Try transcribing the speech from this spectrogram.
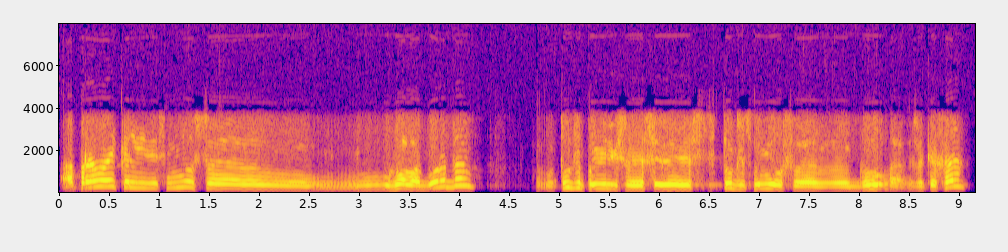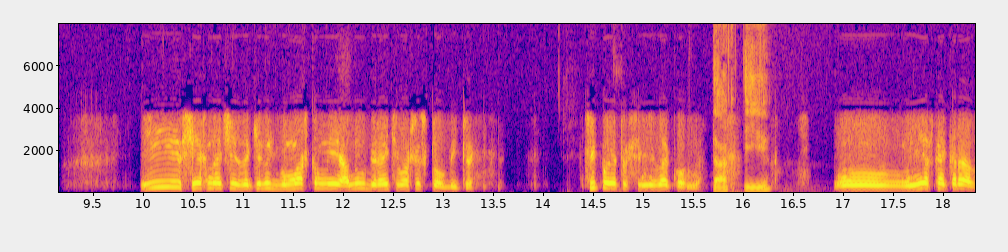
А правовая коллизия сменился э, глава города, тут же появились, э, э, тут же сменился э, глава ЖКХ, и всех начали закидывать бумажками, а ну убирайте ваши столбики. Типа это все незаконно. Так, и? Несколько раз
